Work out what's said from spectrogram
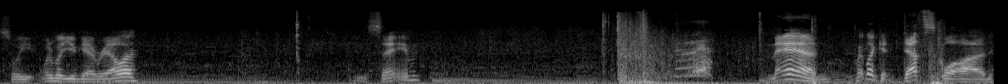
Sweet. What about you, Gabriela? The same. Man, we're like a death squad.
